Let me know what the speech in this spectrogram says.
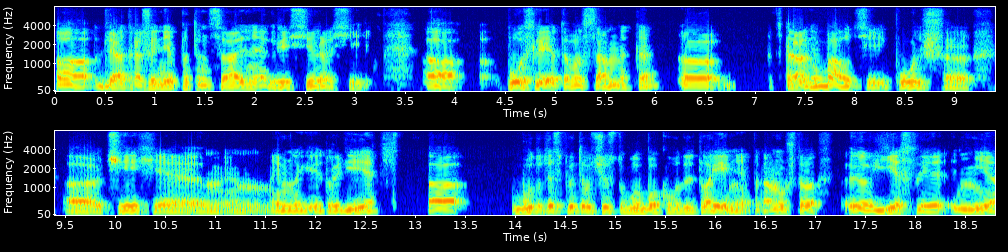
а, для отражения потенциальной агрессии России. После этого саммита страны Балтии, Польша, э, Чехия и многие другие э, будут испытывать чувство глубокого удовлетворения, потому что э, если не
